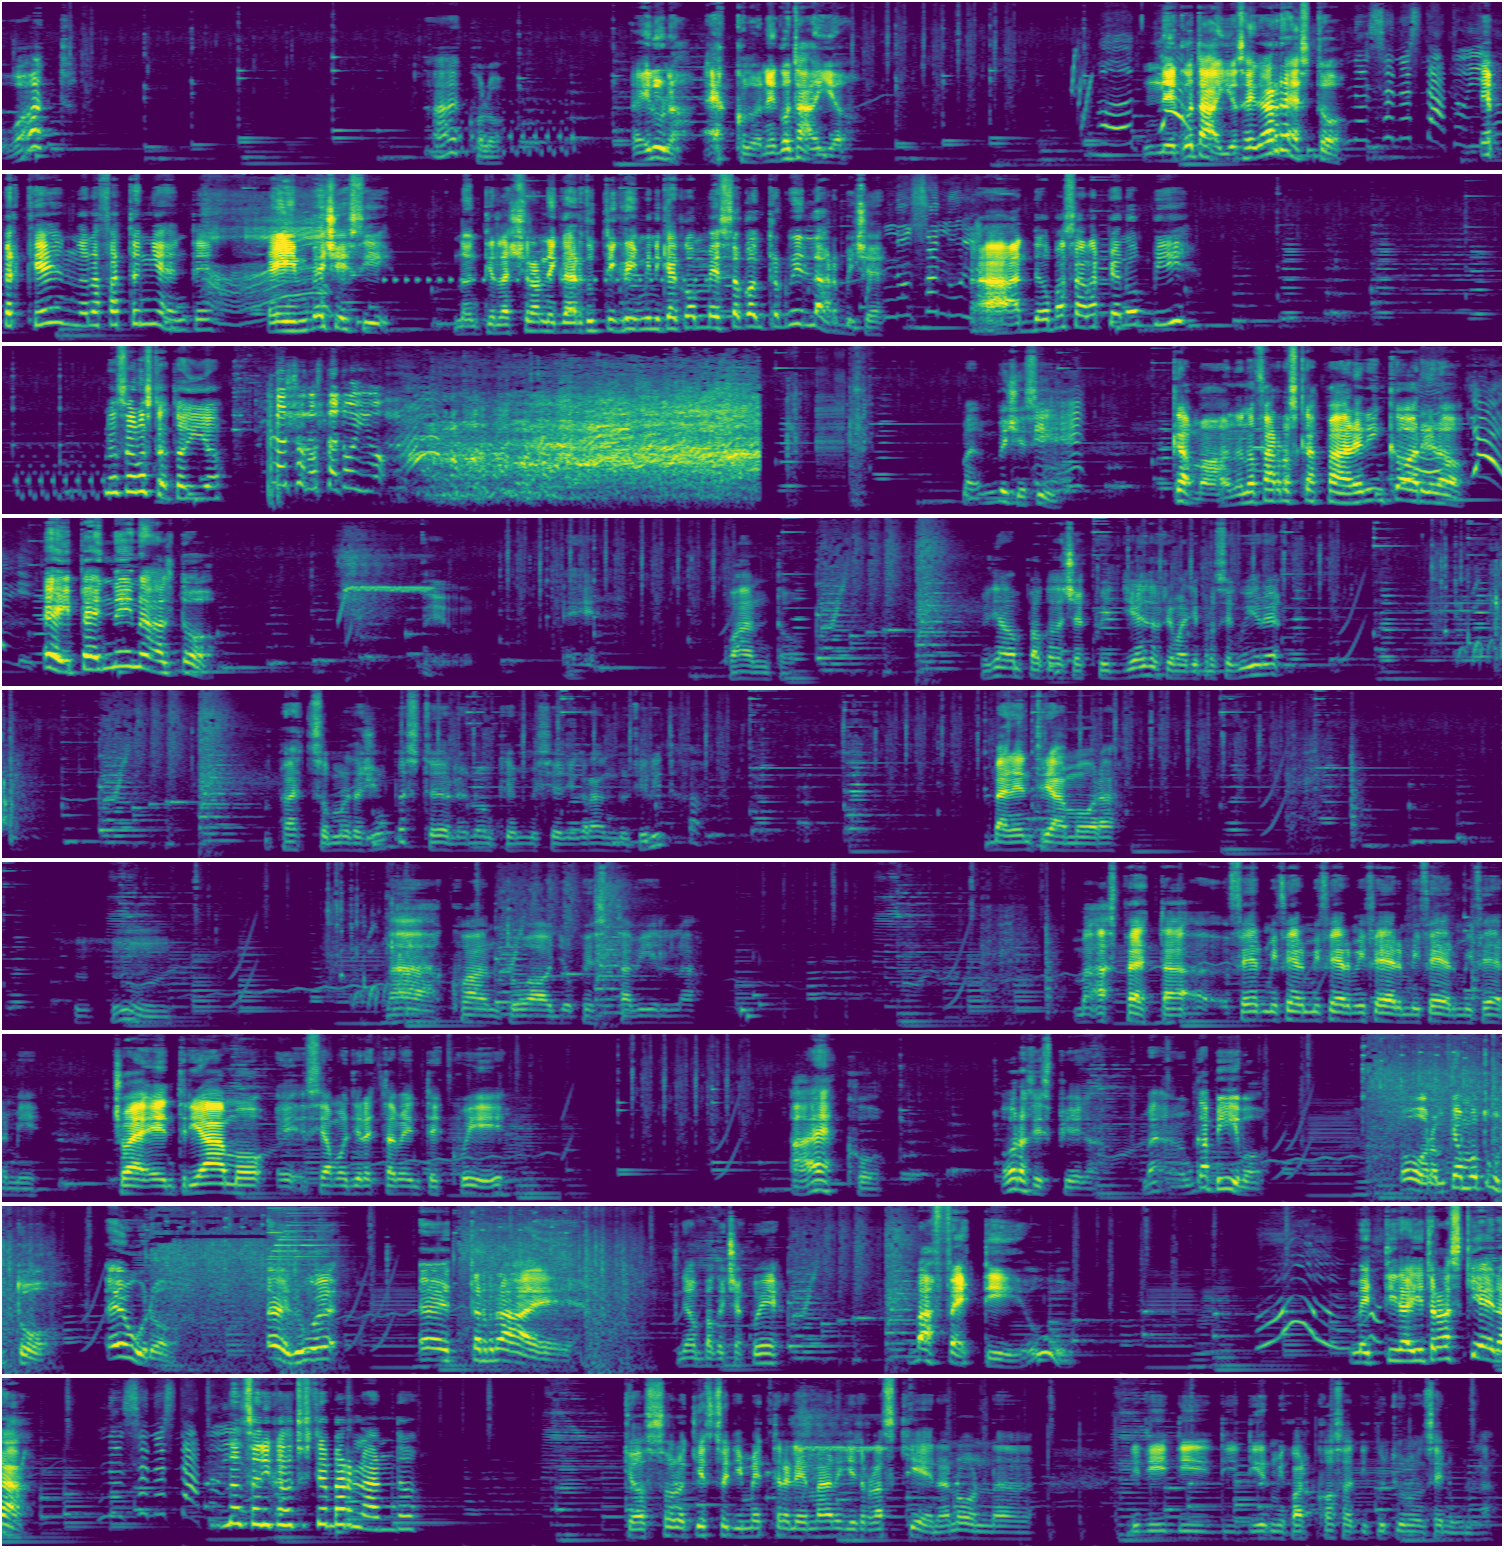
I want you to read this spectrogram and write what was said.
What? Ah, eccolo. Ehi Luna, eccolo, negotaio. Negotaio, sei d'arresto. E perché non ha fatto niente? E invece sì. Non ti lascerò negare tutti i crimini che hai commesso contro Grillarbice. Ah, devo passare al piano B? Non sono stato io. Non sono stato io. Ma invece sì. Come on, non farlo scappare, rincorrilo. Ehi, penne in alto. Eh, quanto? Vediamo un po' cosa c'è qui dietro prima di proseguire. Pezzo moneta 5 stelle, non che mi sia di grande utilità. Bene, entriamo ora. Mm -hmm. Ah, quanto odio questa villa. Ma aspetta, fermi, fermi, fermi, fermi, fermi, fermi. Cioè, entriamo e siamo direttamente qui? Ah, ecco. Ora si spiega. Beh, non capivo. Oh, rompiamo tutto. E uno. E due. E tre. Vediamo un po' che c'è qui. Baffetti. Uh. Mettila dietro la schiena. Non so di cosa tu stia parlando. Ti ho solo chiesto di mettere le mani dietro la schiena, non eh, di, di, di, di dirmi qualcosa di cui tu non sai nulla.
